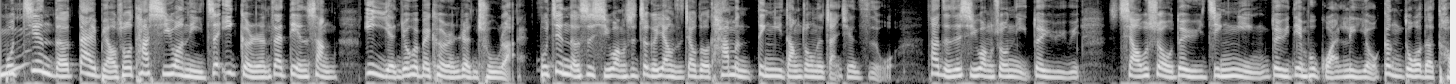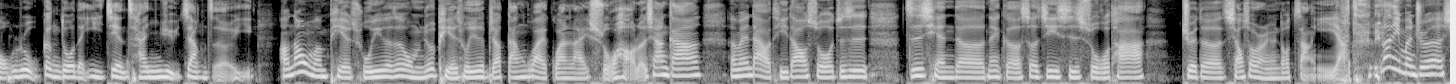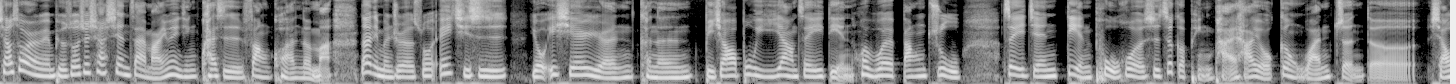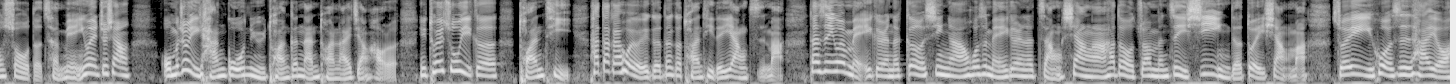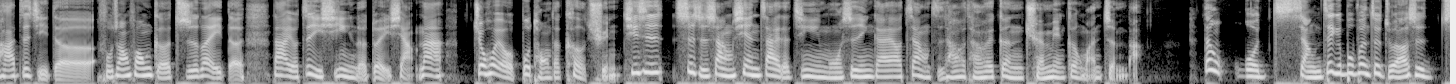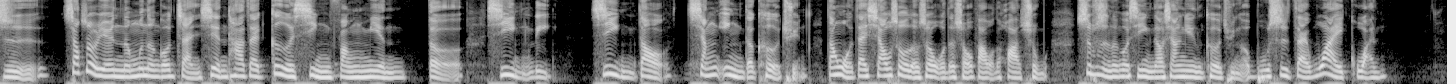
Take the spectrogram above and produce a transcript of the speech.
不见得代表说他希望你这一个人在店上一眼就会被客人认出来，不见得是希望是这个样子，叫做他们定义当中的展现自我。他只是希望说你对于销售、对于经营、对于店铺管理有更多的投入、更多的意见参与，这样子而已。哦，那我们撇除一个这个，我们就撇除一个比较单外观来说好了。像刚刚 Amanda 有提到说，就是之前的那个设计师说他。觉得销售人员都长一样，那你们觉得销售人员，比如说就像现在嘛，因为已经开始放宽了嘛，那你们觉得说，哎、其实有一些人可能比较不一样，这一点会不会帮助这一间店铺或者是这个品牌，它有更完整的销售的层面？因为就像我们就以韩国女团跟男团来讲好了，你推出一个团体，它大概会有一个那个团体的样子嘛，但是因为每一个人的个性啊，或是每一个人的长相啊，他都有专门自己吸引的对象嘛，所以或者是他有他自己的服装风格之类的，那有自己吸引的对象，那就会有不同的客群。其实事实上，现在的经营模式应该要这样子，它才会更全面、更完整吧。但我想这个部分最主要是指销售人员能不能够展现他在个性方面的吸引力，吸引到相应的客群。当我在销售的时候，我的手法、我的话术是不是能够吸引到相应的客群，而不是在外观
